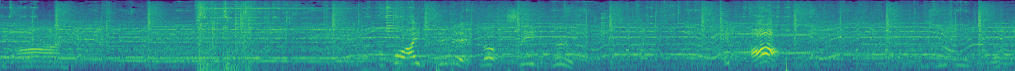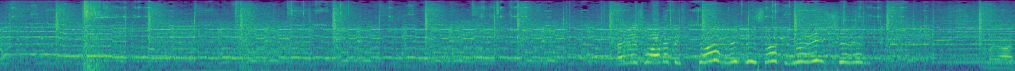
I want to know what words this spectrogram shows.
Come on. I thought I did it. Look, see? Move. It's off. To be done with this operation. Oh my god.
